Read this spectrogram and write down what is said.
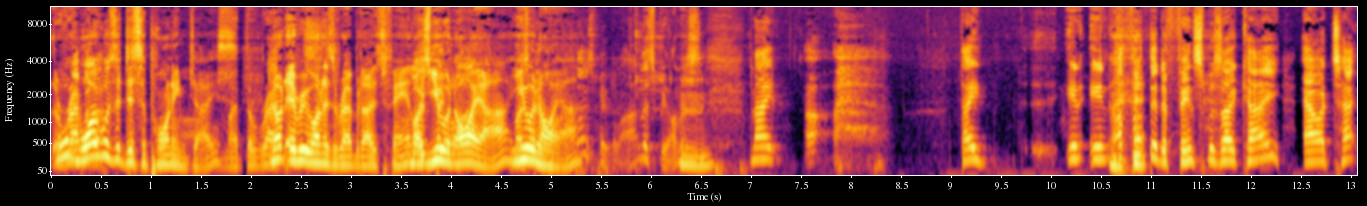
the Well, why was it disappointing, Jace? mate, the Not everyone is a Rabbitohs fan. Most like you and people I are. Most You and I are. Hmm. Most people are. Let's be honest, mate. Uh, they, in, in I thought their defence was okay. Our attack,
